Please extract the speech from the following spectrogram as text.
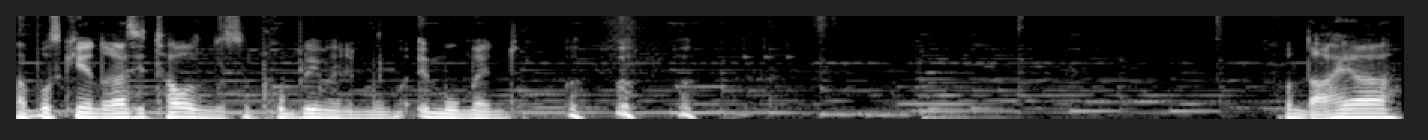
Hab bloß 34.000, das ist ein Problem im Moment. Von daher...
